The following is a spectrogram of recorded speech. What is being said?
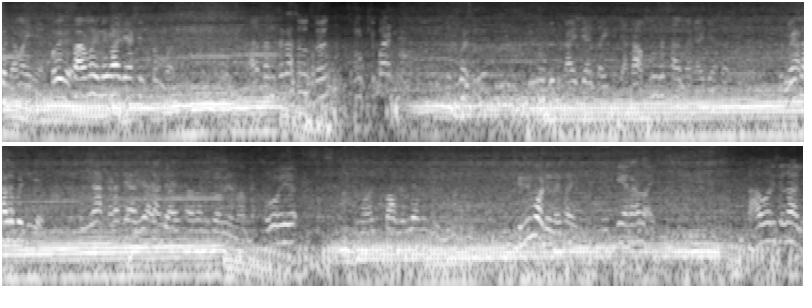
होय महिन्यात काय? सहा महिने गाडी असेल तुम्हाला. अरे त्यांचं कसं होतं मोठी पार्टी काय द्यायचा इच्छा आता आपण कसं सांगता काय द्यायचा मी झालं घे तुम्ही आकडा द्यायचा सांगा. होय. पाहुण्याला किती मॉडेल आहे साहेब तेरा आहे. दहा वर्ष झाली.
